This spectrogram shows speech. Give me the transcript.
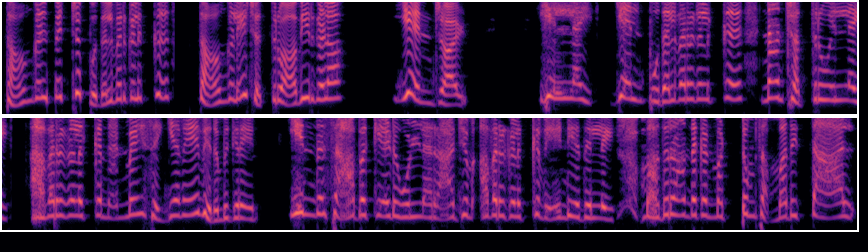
தாங்கள் பெற்ற புதல்வர்களுக்கு தாங்களே சத்ரு ஆவீர்களா? என்றாள். இல்லை என் புதல்வர்களுக்கு நான் சத்ரு இல்லை. அவர்களுக்கு நன்மை செய்யவே விரும்புகிறேன். இந்த சாபக்கேடு உள்ள ராஜ்யம் அவர்களுக்கு வேண்டியதில்லை. மதுராந்தகன் மட்டும் சம்மதித்தால்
